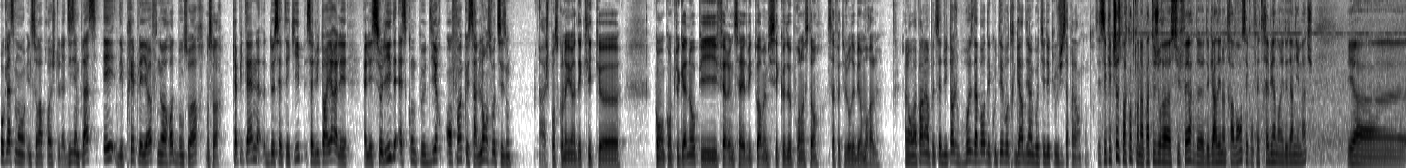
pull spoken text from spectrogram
Au classement, ils se rapprochent de la dixième place et des pré-playoffs. Noah Roth, bonsoir. Bonsoir. Capitaine de cette équipe, cette victoire hier, elle est, elle est solide. Est-ce qu'on peut dire enfin que ça lance votre saison? Ah, Je pense qu'on a eu un déclic. Euh, contre Lugano, puis faire une série de victoires, même si c'est que deux pour l'instant, ça fait toujours du bien moral. Alors on va parler un peu de cette victoire. Je vous propose d'abord d'écouter votre gardien Gauthier Desclous juste après la rencontre. C'est quelque chose par contre qu'on n'a pas toujours euh, su faire, de, garder notre avance et qu'on fait très bien dans les deux derniers matchs. Et euh,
